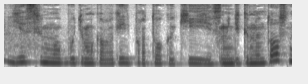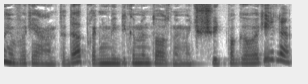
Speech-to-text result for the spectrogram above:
Если мы будем говорить про то, какие есть медикаментозные варианты, да, про медикаментозные мы чуть-чуть поговорили,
